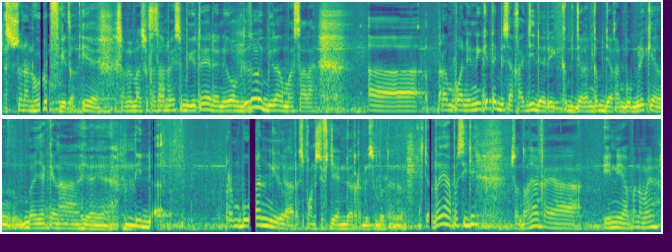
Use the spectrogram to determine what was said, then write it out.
susunan huruf gitu. Iya. Sampai masuk ke sana. sampai sebegitunya dan waktu itu lu bilang masalah eh, perempuan ini kita bisa kaji dari kebijakan-kebijakan publik yang banyak yang Nah, iya iya. Hmm. tidak perempuan gitu. Ya, responsif gender disebutnya. Contohnya apa sih Jack? Contohnya kayak ini apa namanya?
